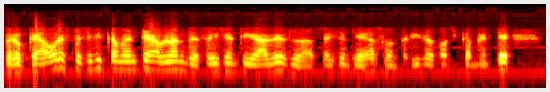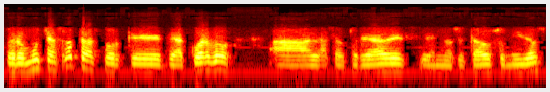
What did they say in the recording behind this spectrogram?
pero que ahora específicamente hablan de seis entidades, las seis entidades fronterizas básicamente, pero muchas otras, porque de acuerdo a las autoridades en los Estados Unidos,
